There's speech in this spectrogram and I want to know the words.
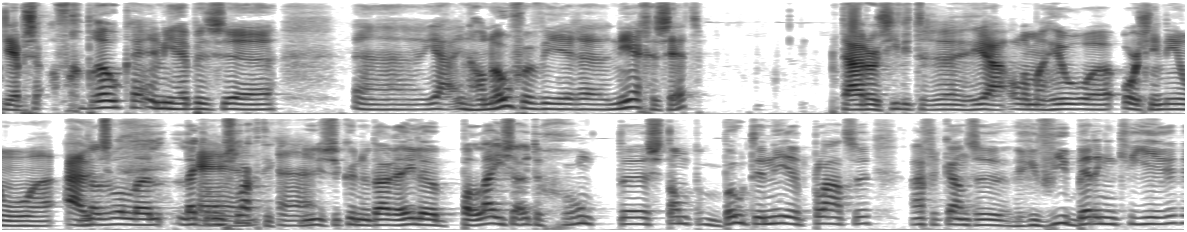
Die hebben ze afgebroken en die hebben ze ja, in Hannover weer neergezet. Daardoor ziet het er ja, allemaal heel origineel uit. Dat is wel lekker En, omslachtig. ze kunnen daar hele paleizen uit de grond stampen, boten neerplaatsen, Afrikaanse rivierbeddingen creëren.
